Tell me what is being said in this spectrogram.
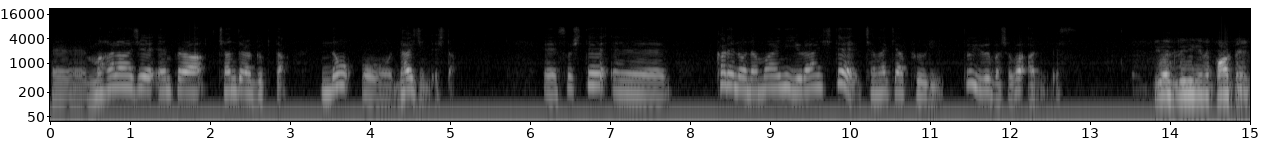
えーマハラージェ・エンペラ・チャンドラ・グプタのお大臣でした、えーそして、えー彼の名前に由来してチャナキャ・プーリという場所があるんです He was living in a cottage,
